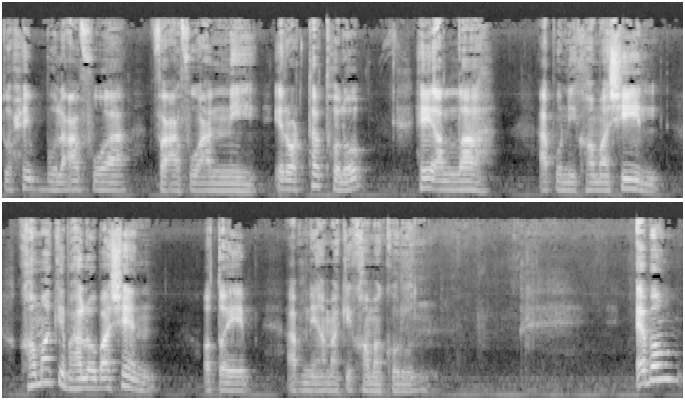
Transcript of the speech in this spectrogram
তুহিব্বুল আফওয়া ফাফু আন্নি। এর অর্থাৎ হলো, হে আল্লাহ, আপনি ক্ষমাশীল, ক্ষমাকে ভালোবাসেন, অতএব আপনি আমাকে ক্ষমা করুন। এবং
